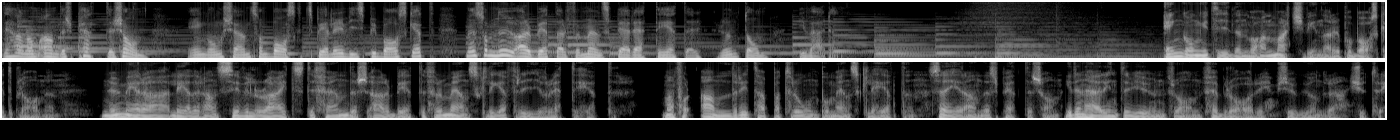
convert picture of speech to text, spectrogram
det handlar om Anders Pettersson, en gång känd som basketspelare i Visby Basket, men som nu arbetar för mänskliga rättigheter runt om i världen. En gång i tiden var han matchvinnare på basketplanen. Numera leder han Civil Rights Defenders arbete för mänskliga fri och rättigheter. Man får aldrig tappa tron på mänskligheten, säger Anders Pettersson i den här intervjun från februari 2023.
